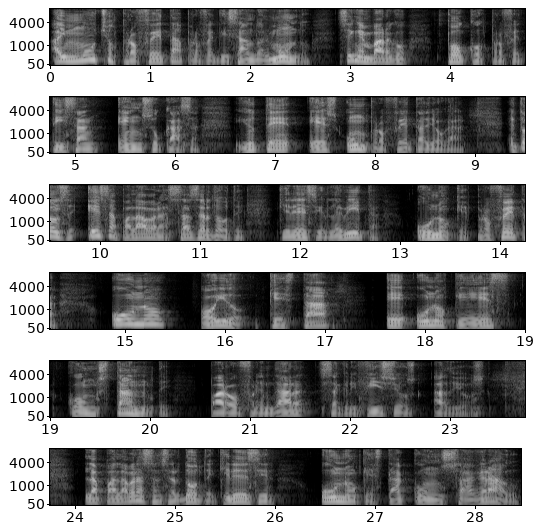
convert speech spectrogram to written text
Hay muchos profetas profetizando al mundo. Sin embargo, pocos profetizan en su casa. Y usted es un profeta de hogar. Entonces, esa palabra sacerdote quiere decir levita, uno que es profeta, uno, oído, que está, eh, uno que es constante para ofrendar sacrificios a Dios. La palabra sacerdote quiere decir uno que está consagrado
